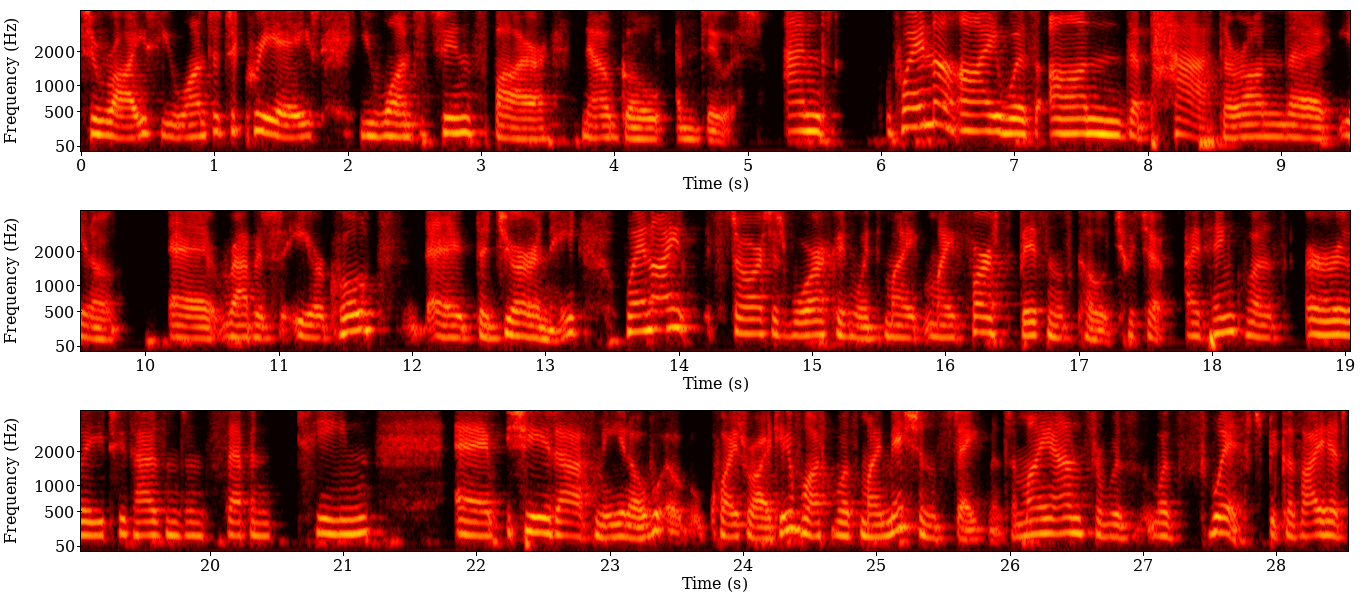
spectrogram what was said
to write, you wanted to create, you wanted to inspire. Now go and do it. And when I was on the path or on the, you know, uh, rabbit ear quotes uh, the journey. When i started working with my my first business coach which I, I think was early 2017 um, she had asked me you know quite rightly what was my mission statement? And my answer was was swift because i had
